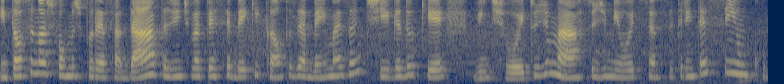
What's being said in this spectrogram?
Então, se nós formos por essa data, a gente vai perceber que Campos é bem mais antiga do que 28 de março de 1835.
